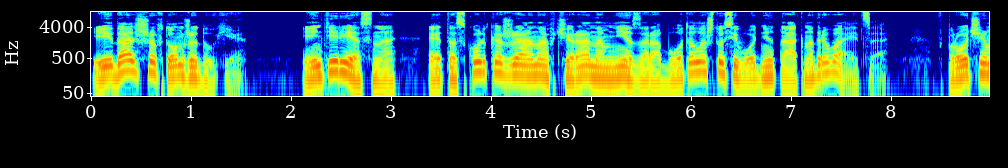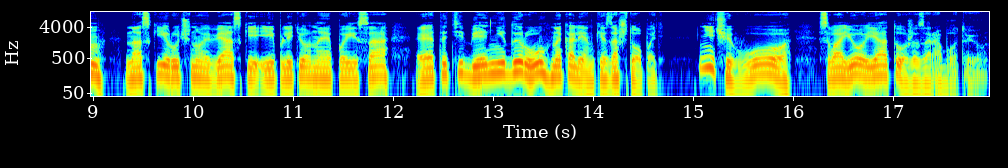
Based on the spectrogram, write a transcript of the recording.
И дальше в том же духе. Интересно, это сколько же она вчера на мне заработала, что сегодня так надрывается? Впрочем, носки ручной вязки и плетеные пояса — это тебе не дыру на коленке заштопать. Ничего, свое я тоже заработаю.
